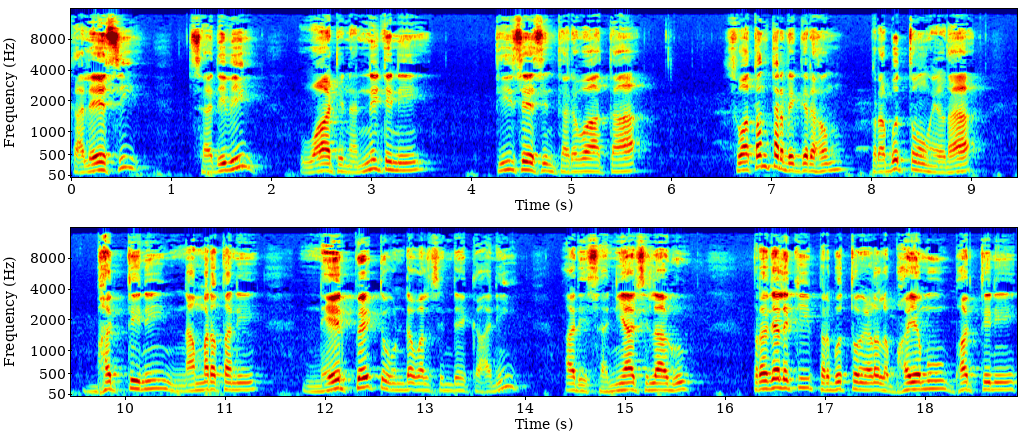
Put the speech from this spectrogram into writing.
కలేసి చదివి వాటినన్నిటినీ తీసేసిన తర్వాత స్వతంత్ర విగ్రహం ప్రభుత్వం ఎడ భక్తిని నమ్రతని నేర్పేట్టు ఉండవలసిందే కానీ అది సన్యాసిలాగు. ప్రజలకి ప్రభుత్వం ఎడల భయము భక్తిని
